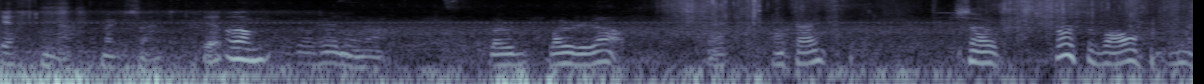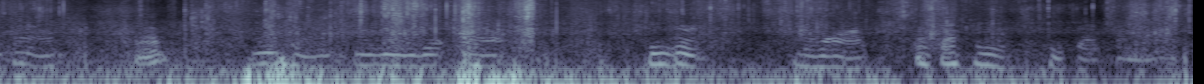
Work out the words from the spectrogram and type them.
Yeah. Yeah, makes sense. Um, go ahead and uh, load, load it up. Okay. So, first of all, in the pouch, Yep. we're going to get, uh, these are the lots. Okay. Keep that somewhere.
